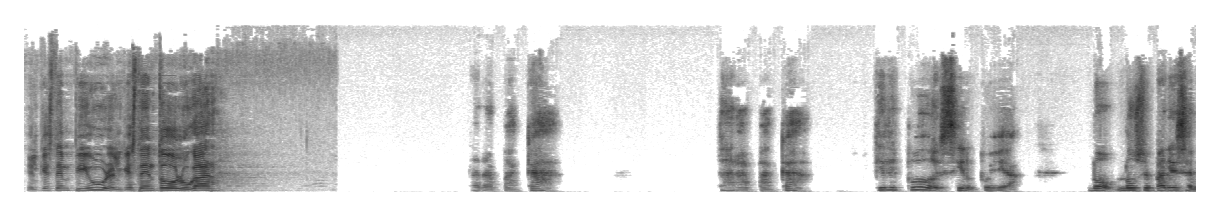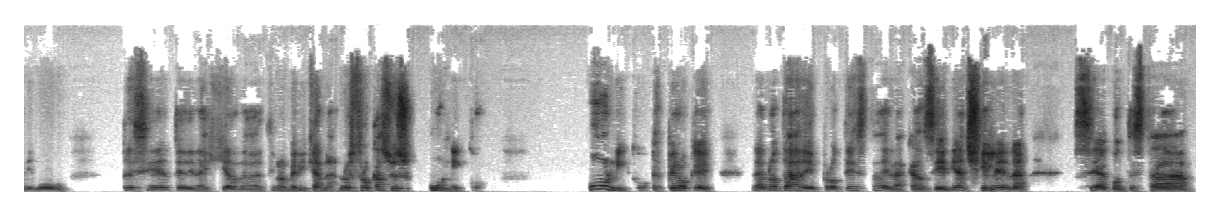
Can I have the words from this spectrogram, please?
el que está en Piura, el que está en todo lugar. Tarapacá, Tarapacá. ¿Qué les puedo decir, pues ya? No, no se parece a ningún presidente de la izquierda latinoamericana. Nuestro caso es único, único. Espero que la nota de protesta de la Cancillería chilena sea contestada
